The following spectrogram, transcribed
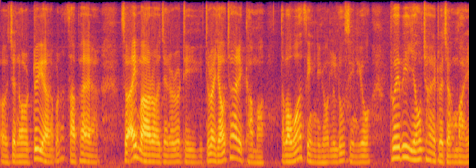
ဟိုကျွန်တော်တို့တွေ့ရတာပေါ့နော်စာဖတ်ရတာဆိုတော့အဲ့မှာတော့ကျွန်တော်တို့ဒီသူတို့ရောင်းချတဲ့ခါမှာတဘာဝစင်တွေရောလူလူစင်တွေရောတွဲပြီးရောင်းချတဲ့အတွက်ကြောင့်မှာရေ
